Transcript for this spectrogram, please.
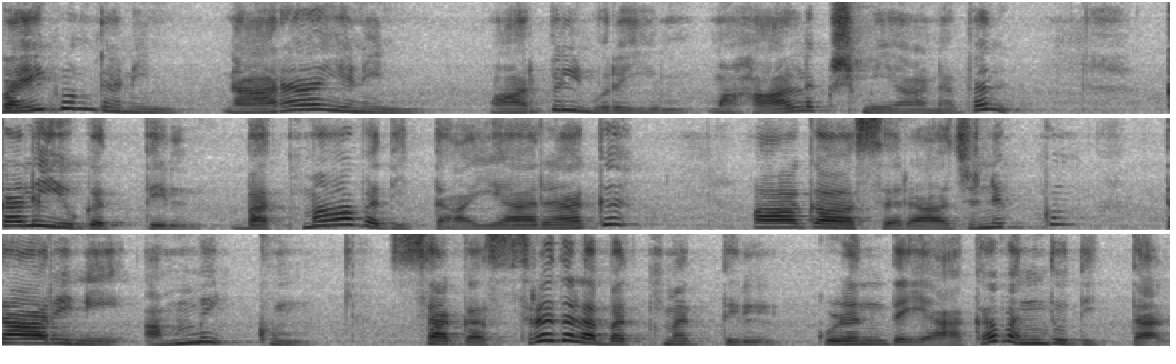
வைகுண்டனின் நாராயணின் மார்பில் முறையும் மகாலட்சுமியானவள் கலியுகத்தில் பத்மாவதி தாயாராக ஆகாசராஜனுக்கும் தாரிணி அம்மைக்கும் சகசிரதள பத்மத்தில் குழந்தையாக வந்துதித்தாள்.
